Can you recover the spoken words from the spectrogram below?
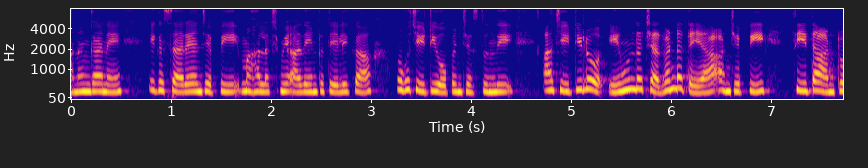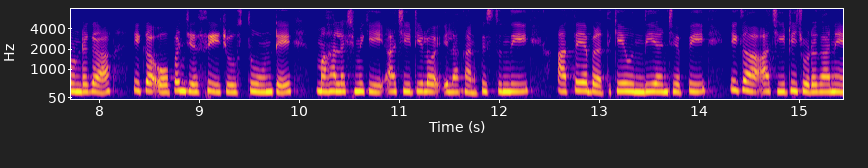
అనగానే. ఇక సరే అని చెప్పి మహాలక్ష్మి అదేంటో తేలిక ఒక చీటీ ఓపెన్ చేస్తుంది. ఆ చీటీలో ఏముందో చదవండి అత్తయ్య అని చెప్పి సీత అంటుండగా ఇక ఓపెన్ చేసి చూస్తూ ఉంటే మహాలక్ష్మికి ఆ చీటీలో ఇలా కనిపిస్తుంది. అత్తయ్య బ్రతికే ఉంది అని చెప్పి ఇక ఆ చీటీ చూడగానే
